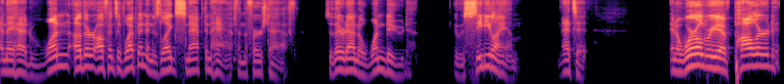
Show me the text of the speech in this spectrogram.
and they had one other offensive weapon, and his legs snapped in half in the first half. So they were down to one dude. It was CeeDee Lamb. That's it. In a world where you have Pollard,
